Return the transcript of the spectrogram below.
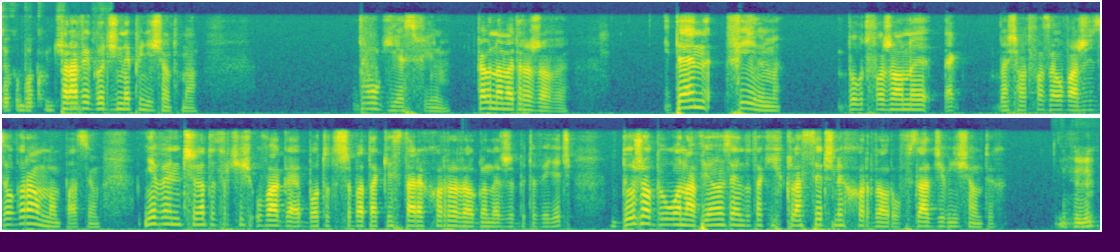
to chyba kończy. prawie godzinę 50 ma. Długi jest film, pełnometrażowy. I ten film był tworzony, jak da się łatwo zauważyć, z ogromną pasją. Nie wiem, czy na to zwrócić uwagę, bo to trzeba takie stare horrory oglądać, żeby to wiedzieć. Dużo było nawiązań do takich klasycznych horrorów z lat 90. Mhm.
